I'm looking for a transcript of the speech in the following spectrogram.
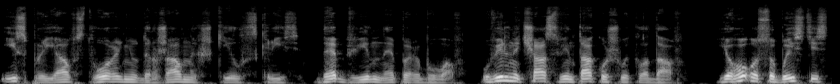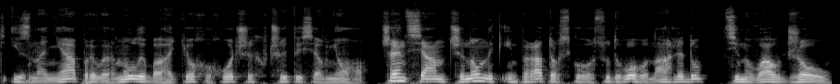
і сприяв створенню державних шкіл скрізь, де б він не перебував. У вільний час він також викладав. Його особистість і знання привернули багатьох охочих вчитися в нього. Чен Сян, чиновник імператорського судового нагляду, цінував Джоу.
